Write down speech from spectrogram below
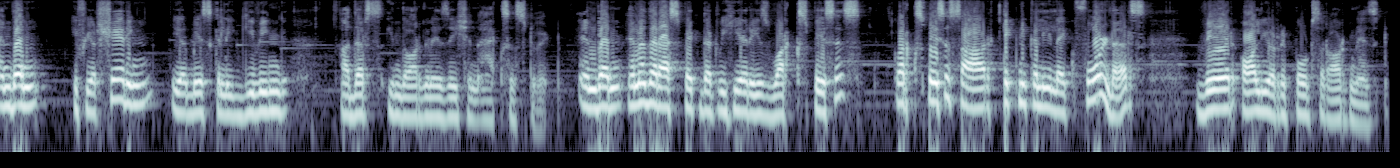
and then if you are sharing you are basically giving others in the organization access to it. And then another aspect that we hear is workspaces. Workspaces are technically like folders where all your reports are organized.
